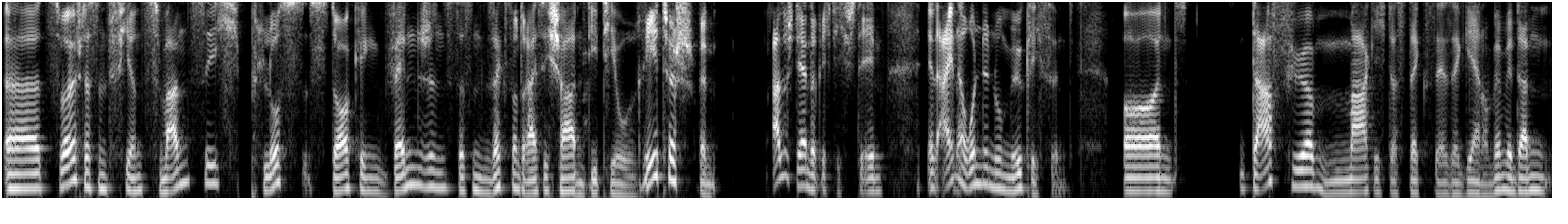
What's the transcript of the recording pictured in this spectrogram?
Äh, 12, das sind 24 plus Stalking Vengeance, das sind 36 Schaden, die theoretisch, wenn alle Sterne richtig stehen, in einer Runde nur möglich sind. Und dafür mag ich das Deck sehr, sehr gerne. Und wenn wir dann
